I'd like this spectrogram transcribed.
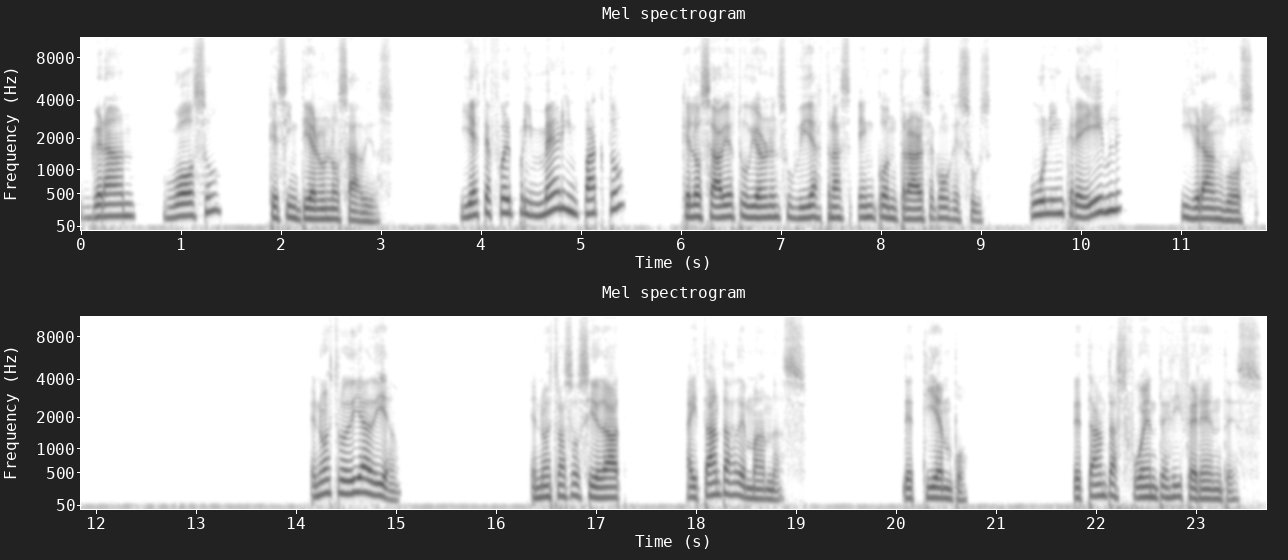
gran gozo que sintieron los sabios. Y este fue el primer impacto que los sabios tuvieron en sus vidas tras encontrarse con Jesús. Un increíble y gran gozo. En nuestro día a día, en nuestra sociedad, hay tantas demandas de tiempo, de tantas fuentes diferentes,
